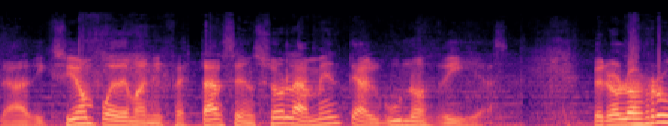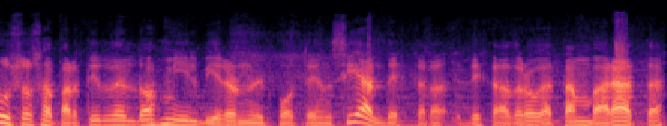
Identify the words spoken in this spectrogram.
La adicción puede manifestarse en solamente algunos días. Pero los rusos a partir del 2000 vieron el potencial de esta, de esta droga tan barata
